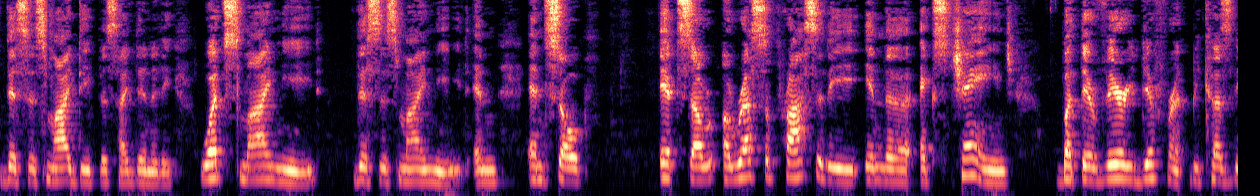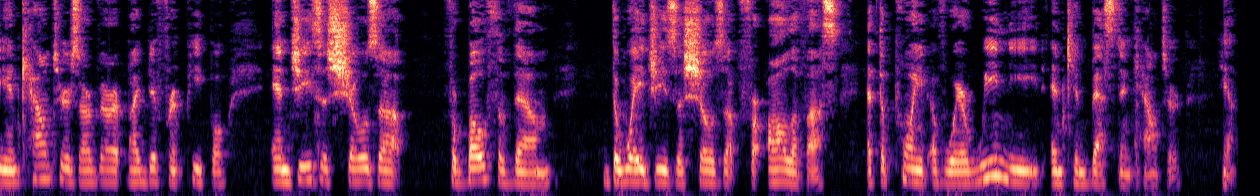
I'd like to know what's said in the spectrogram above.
This is my deepest identity. What's my need? This is my need. And and so it's a, a reciprocity in the exchange but they're very different because the encounters are very, by different people. And jesus shows up for both of them the way jesus shows up for all of us at the point of where we need and can best encounter him.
